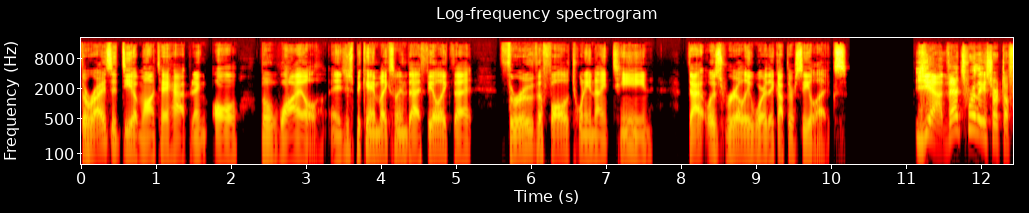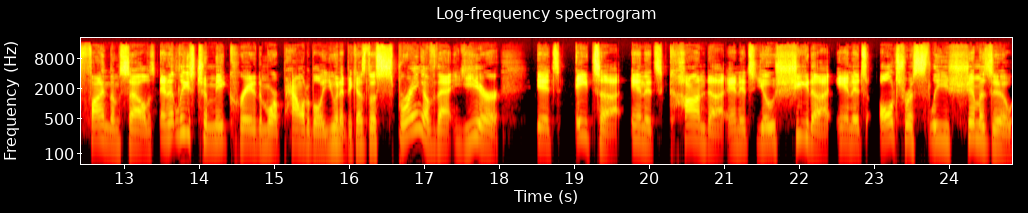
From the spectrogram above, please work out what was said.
the rise of Diamante happening all the while. And it just became like something that I feel like that through the fall of 2019, that was really where they got their sea legs. Yeah, that's where they start to find themselves, and at least to me, created a more palatable unit because the spring of that year, it's Eita and it's Kanda and it's Yoshida and it's Ultra Sleaze Shimizu.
